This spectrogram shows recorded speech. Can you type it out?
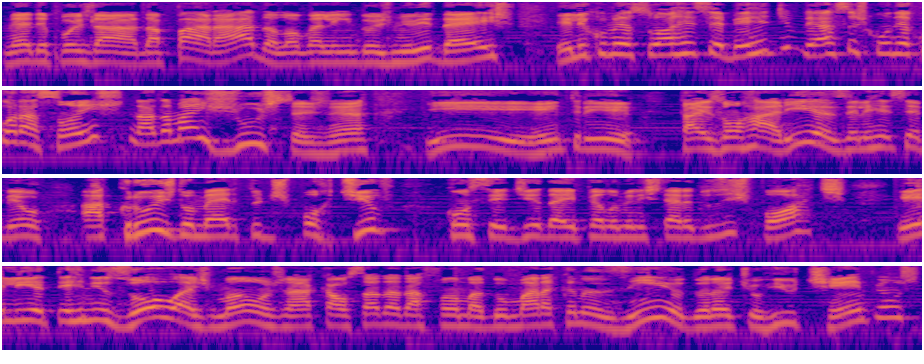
né, depois da, da parada, logo ali em 2010, ele começou a receber diversas condecorações nada mais justas, né? E entre tais honrarias, ele recebeu a Cruz do Mérito Desportivo, concedida aí pelo Ministério dos Esportes. Ele eternizou as mãos na calçada da fama do Maracanãzinho durante o Rio Champions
